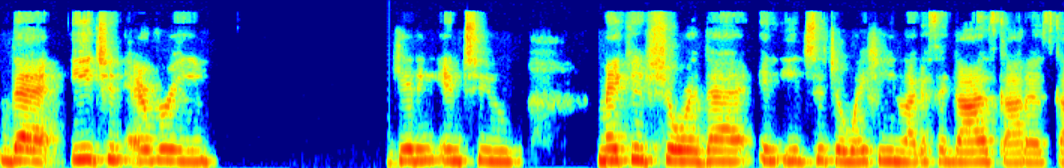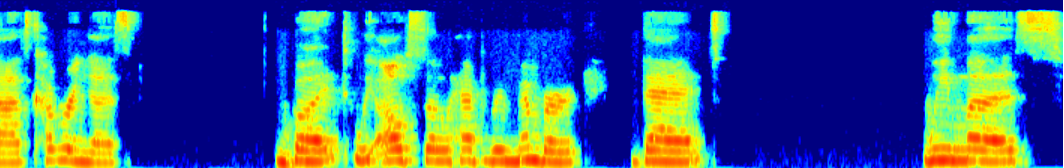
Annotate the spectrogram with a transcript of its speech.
that each and every getting into making sure that in each situation, you know, like I said, God's got us, God's covering us. But we also have to remember that we must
